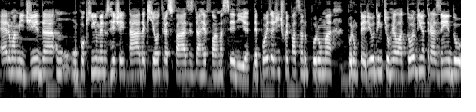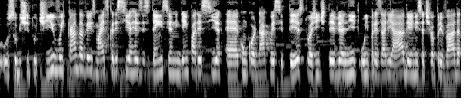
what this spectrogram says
era uma medida um, um pouquinho menos rejeitada que outras fases da reforma seria. Depois a gente foi passando por uma por um período em que o relator vinha trazendo o substitutivo e cada vez mais crescia a resistência, ninguém parecia é, concordar com esse texto. A gente teve ali o empresariado e a iniciativa privada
